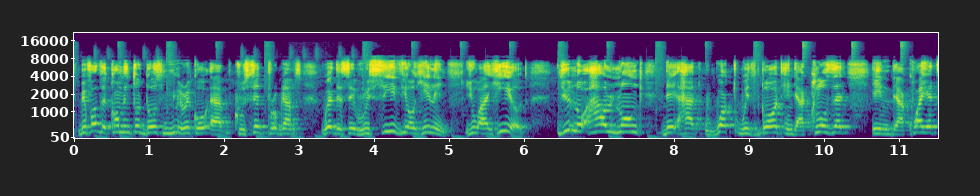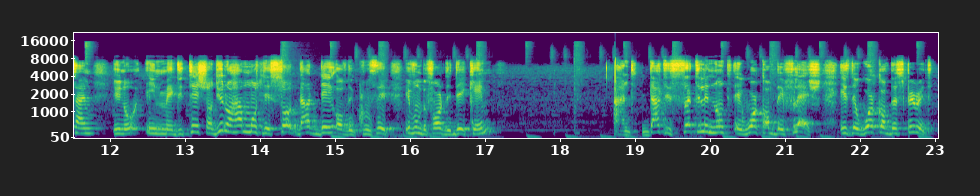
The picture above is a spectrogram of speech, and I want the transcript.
Before they come into those miracle uh, crusade programs where they say, receive your healing, you are healed you know how long they had worked with God in their closet, in their quiet time, you know, in meditation? Do you know how much they saw that day of the crusade, even before the day came? And that is certainly not a work of the flesh, it's the work of the spirit.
